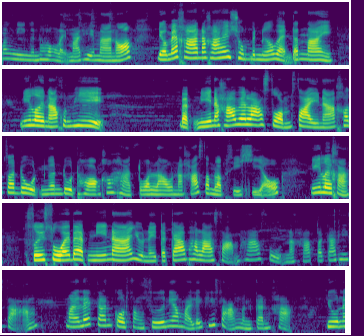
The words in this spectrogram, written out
มั่งมีเงินทองไหลมาเทมาเนาะเดี๋ยวแม่ค้านะคะ ให้ชมเป็นเนื้อแหวนด้านใน นี่เลยนะคุณพี่แบบนี้นะคะ เวลาสวมใส่นะเขาจะดูดเงินดูดทองเข้าหาตัวเรานะคะสำหรับสีเขียว นี่เลยค่ะ สวยๆแบบนี้นะ อยู่ในตะกร้าพารา350 นะคะ ตะกร้าที่ 3 หมายเลขการกดสั่งซื้อเนี่ยหมายเลขที่ 3 เหมือนกันค่ะ อยู่ใน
